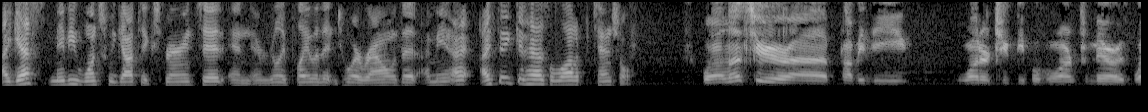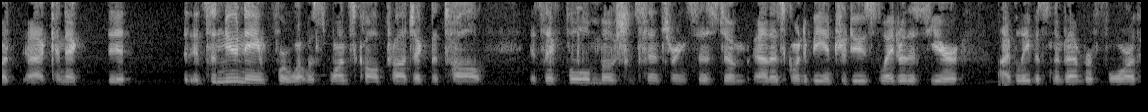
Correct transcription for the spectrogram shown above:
I guess maybe once we got to experience it and, and really play with it and toy around with it, I mean I, I think it has a lot of potential. Well, unless you're uh, probably the one or two people who aren't familiar with what uh, Kinect did, it's a new name for what was once called Project Natal. It's a full motion censoring system uh, that's going to be introduced later this year. I believe it's November 4th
